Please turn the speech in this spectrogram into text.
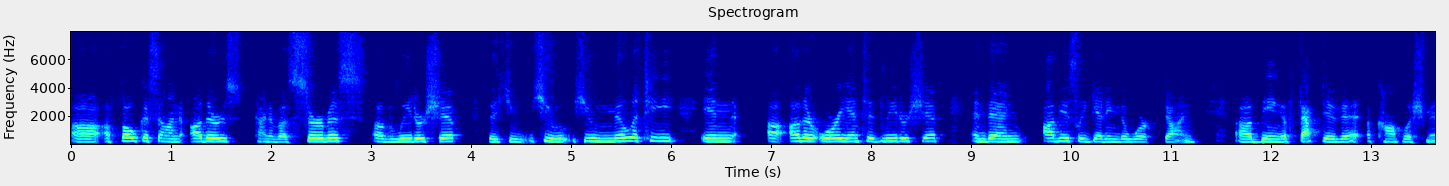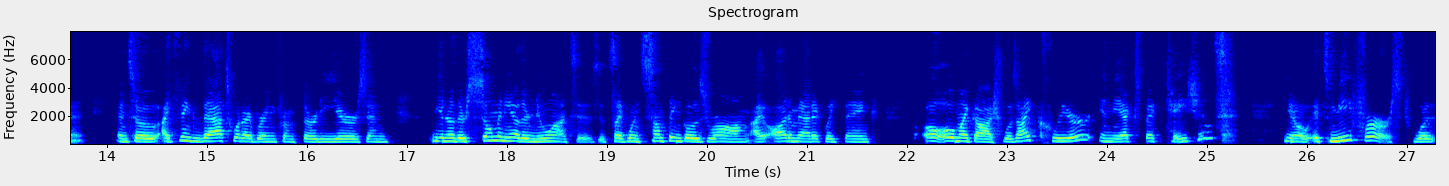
uh, a focus on others, kind of a service of leadership, the hu- hu- humility in uh, other oriented leadership, and then obviously getting the work done, uh, being effective at accomplishment. And so I think that's what I bring from 30 years. And, you know, there's so many other nuances. It's like when something goes wrong, I automatically think, oh, oh my gosh, was I clear in the expectations? You know, it's me first. Was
